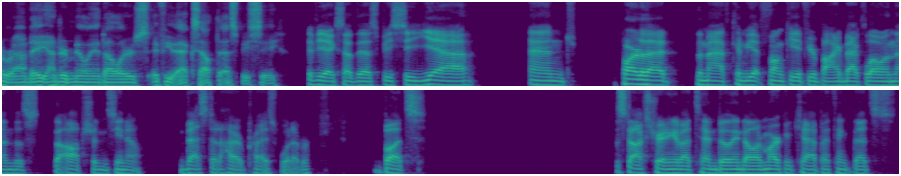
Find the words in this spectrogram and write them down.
around eight hundred million dollars if you X out the SBC. if you accept the SBC, yeah, and part of that the math can get funky if you're buying back low and then the the options, you know, vest at a higher price, whatever. But the stock's trading about ten billion dollar market cap. I think that's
